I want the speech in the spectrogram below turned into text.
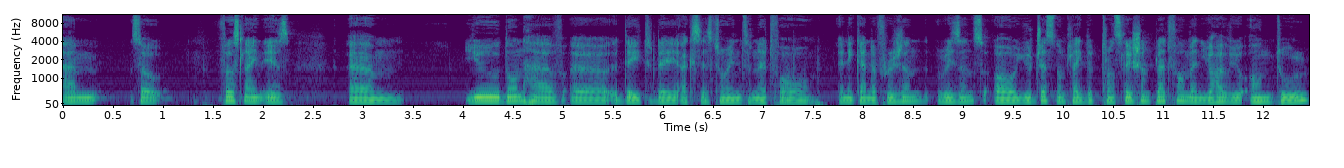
I'm, so first line is um, you don't have day-to-day -day access to internet for any kind of reason, reasons, or you just don't like the translation platform and you have your own tool,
